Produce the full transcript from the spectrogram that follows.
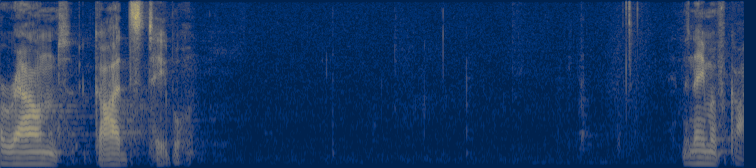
around God's table. In the name of God.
